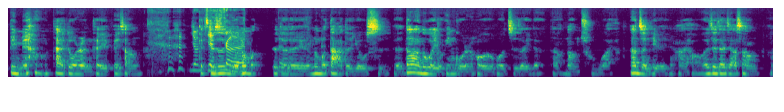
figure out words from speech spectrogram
并没有太多人可以非常 就是有那么。对对对，有那么大的优势。对，当然如果有英国人或或之类的，那那除外啊。但整体还好，而且再加上呃，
